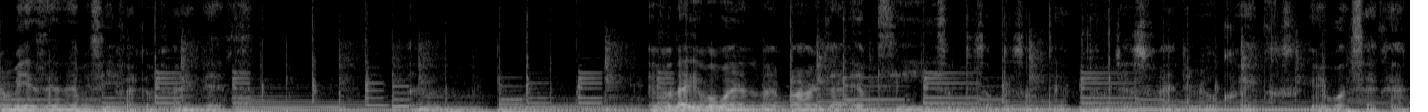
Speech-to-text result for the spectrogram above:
amazing. Let me see if I can find it. Um, even like even when my barns are empty, something, something, something. One second.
